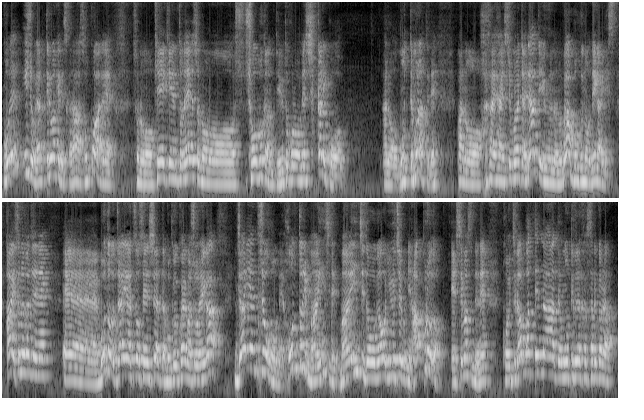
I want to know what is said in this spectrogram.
五年以上やってるわけですから、そこはね、その、経験とね、その、勝負感っていうところをね、しっかりこう、あの、持ってもらってね、あの、采配してもらいたいなっていう風なのが僕の願いです。はい、そんな感じでね、えー、元ジャイアンツの選手だった僕、小山翔平が、ジャイアンツ情報をね、本当に毎日ね、毎日動画を YouTube にアップロード、えしてますんでね、こいつ頑張ってんなーって思ってくださるから、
